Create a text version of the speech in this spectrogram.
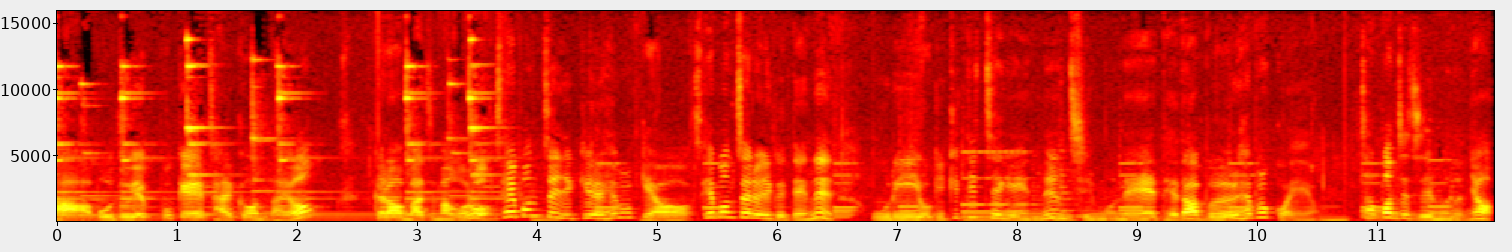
자, 모두 예쁘게 잘 그었나요? 그럼 마지막으로 세 번째 읽기를 해볼게요. 세 번째를 읽을 때는 우리 여기 큐티책에 있는 질문에 대답을 해볼 거예요. 첫 번째 질문은요.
